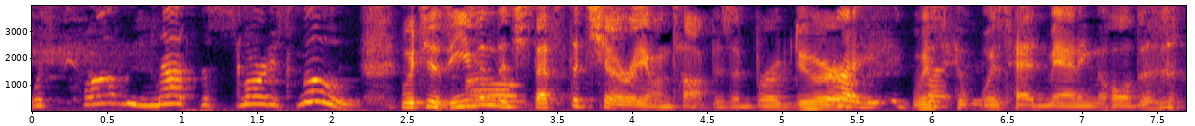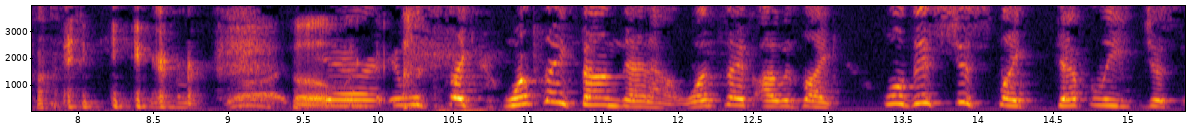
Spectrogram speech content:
was probably not the smartest move. which is even Um, the that's the cherry on top is that Brodeur Right, was exactly. was head manning the whole design here. Oh, my yeah, it was like once I found that out, once I I was like, well, this just like definitely just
